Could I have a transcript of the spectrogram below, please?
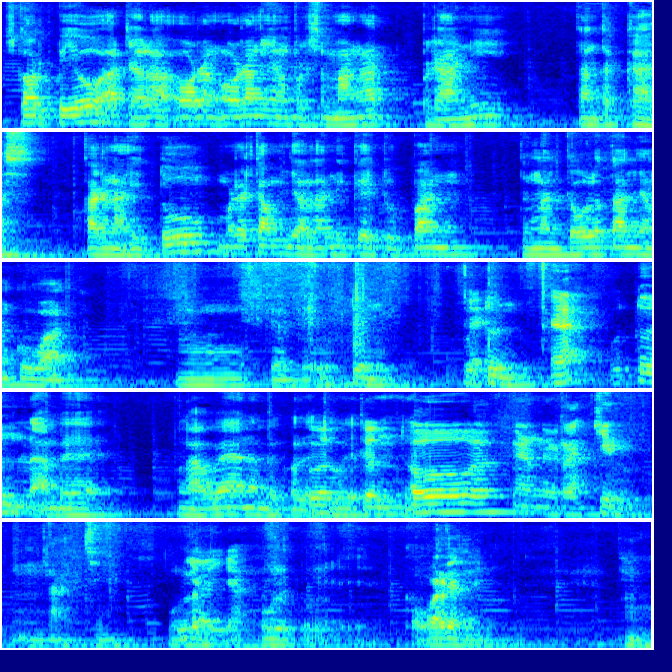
Scorpio adalah orang-orang yang bersemangat, berani, dan tegas. Karena itu, mereka menjalani kehidupan dengan keuletan yang kuat. Hmm, oke oke, utun, utun, Eh? utun lah ambek pengawean ambek golek duit. Utun. Oh, nganu rajin. Hmm, rajin. Iya, iya. Ulet, ulet. Keren nih. Hmm.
